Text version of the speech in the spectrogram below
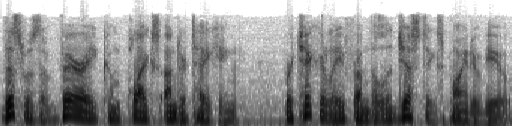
This was a very complex undertaking particularly from the logistics point of view.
